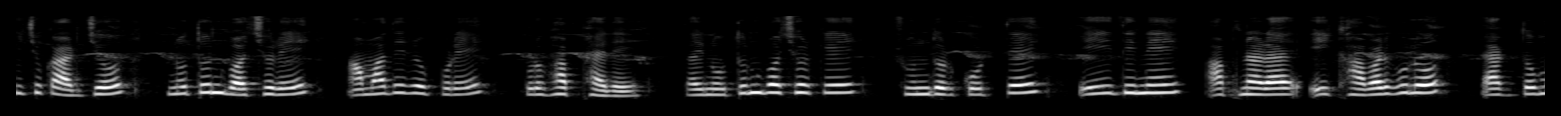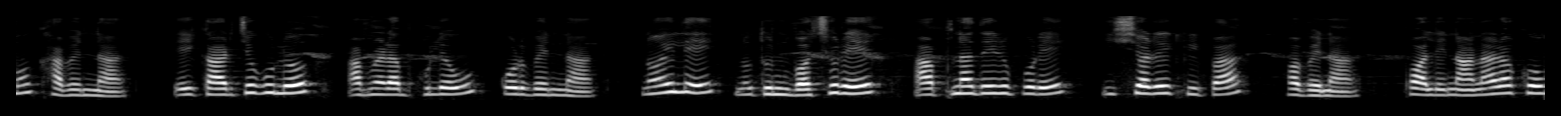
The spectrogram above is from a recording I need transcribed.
কিছু কার্য নতুন বছরে আমাদের ওপরে প্রভাব ফেলে। তাই নতুন বছরকে সুন্দর করতে এই দিনে আপনারা এই খাবারগুলো একদমও খাবেন না। এই কার্যগুলো আপনারা ভুলেও করবেন না। নইলে নতুন বছরে আপনাদের উপরে ঈশ্বরের কৃপা হবে না। ফলে নানা রকম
